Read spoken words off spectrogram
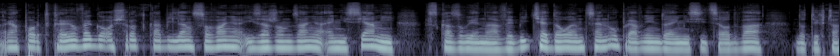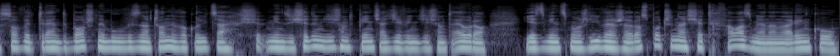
Raport Krajowego Ośrodka Bilansowania i Zarządzania Emisjami wskazuje na wybicie dołem cen uprawnień do emisji CO2. Dotychczasowy trend boczny był wyznaczony w okolicach między 75 a 90 euro. Jest więc możliwe, że rozpoczyna się trwała zmiana na rynku.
